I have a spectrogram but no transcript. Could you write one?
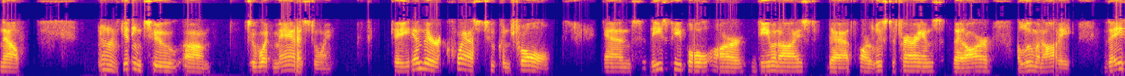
Now, getting to um, to what man is doing. Okay, in their quest to control, and these people are demonized, that are Luciferians, that are Illuminati. They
